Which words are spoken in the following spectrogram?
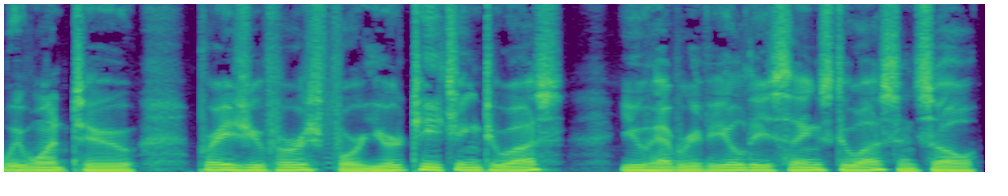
We want to praise you first for your teaching to us. You have revealed these things to us. And so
